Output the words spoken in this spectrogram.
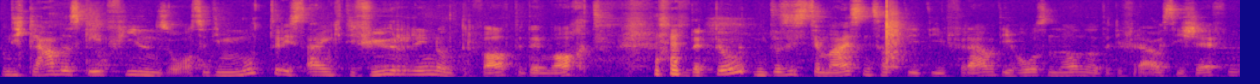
und ich glaube, das geht vielen so. Also die Mutter ist eigentlich die Führerin und der Vater der macht und der tut und das ist ja meistens hat die, die Frau die Hosen an oder die Frau ist die Chefin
